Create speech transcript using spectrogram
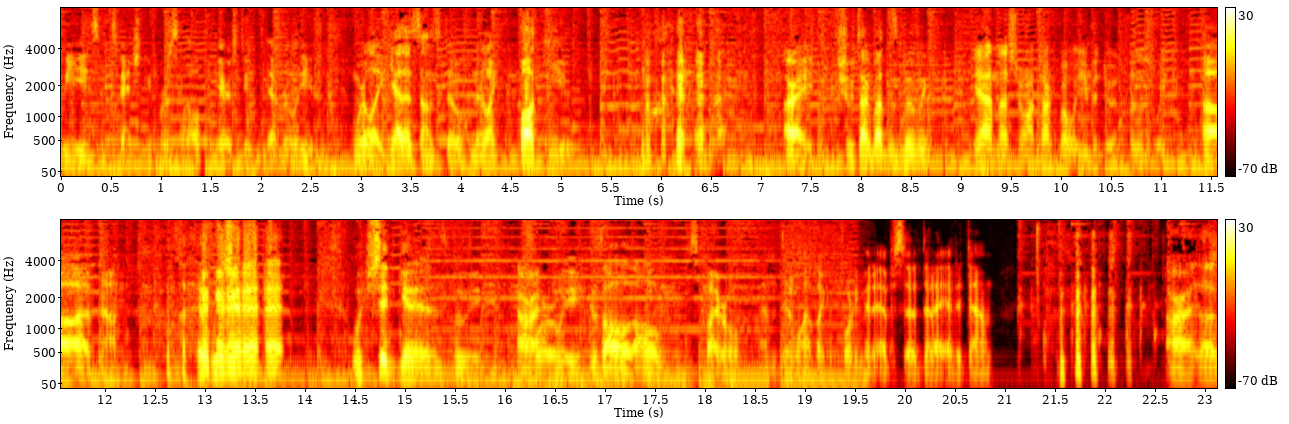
weed, some expansion of universal health care, student debt relief?" And we're like, "Yeah, that sounds dope." And they're like, "Fuck you." All right, should we talk about this movie? Yeah, unless you want to talk about what you've been doing for this week. Uh, no. we should we should get into this movie All right. before we because I'll I'll spiral and then we'll have like a forty minute episode that I edit down. All right, uh,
